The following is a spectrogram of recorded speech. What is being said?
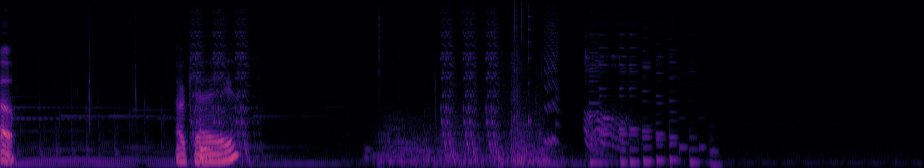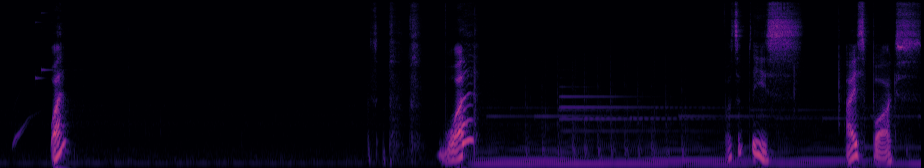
Oh. Okay. What? What's up these ice blocks?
